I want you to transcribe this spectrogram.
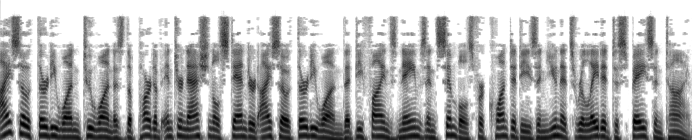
ISO 31-1 is the part of international standard ISO 31 that defines names and symbols for quantities and units related to space and time.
